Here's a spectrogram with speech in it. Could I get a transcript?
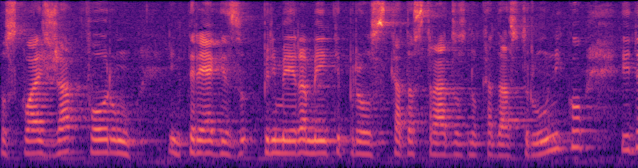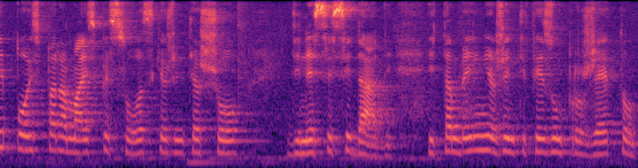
os quais já foram entregues primeiramente para os cadastrados no cadastro único e depois para mais pessoas que a gente achou de necessidade. E também a gente fez um projeto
